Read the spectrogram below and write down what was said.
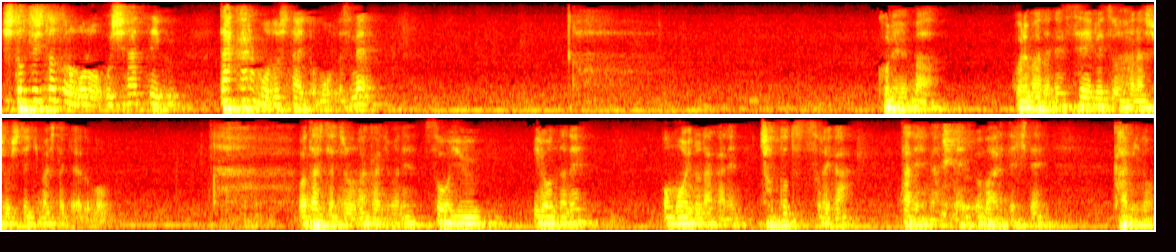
一つ一つのものを失っていく。だから戻したいと思うんですね。これまあこれまでね性別の話をしてきましたけれども私たちの中にはねそういういろんなね思いの中でちょっとずつそれが種になって生まれてきて神の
